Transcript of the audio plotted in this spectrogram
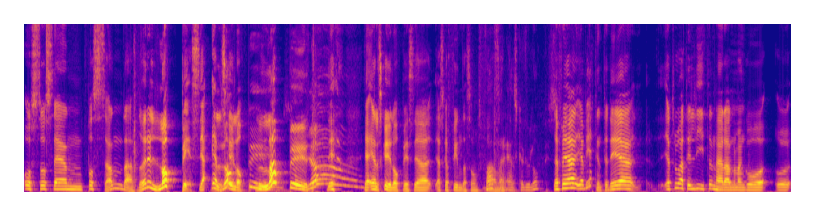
och så sen på söndag, då är det loppis! Jag älskar ju loppis! Loppis! Loppis! ja! det- Jag älskar ju loppis, jag, jag ska fynda som fan. Varför älskar du loppis? Därför jag, jag vet inte, det är... Jag tror att det är lite den här när man går och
